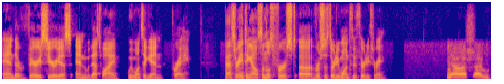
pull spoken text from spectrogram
and they're very serious. And that's why we once again pray. Pastor, anything else on those first uh, verses 31 through 33? No, I'm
